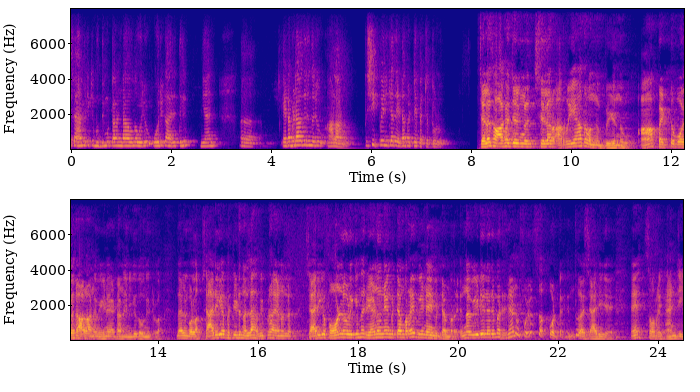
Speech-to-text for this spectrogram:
ഫാമിലിക്ക് ബുദ്ധിമുട്ടുണ്ടാവുന്ന ഒരു ഒരു കാര്യത്തിലും ഞാൻ ഇടപെടാതിരുന്നൊരു ആളാണ്. പക്ഷെ ഇപ്പൊ എനിക്കത് ഇടപെട്ടേ പറ്റത്തുള്ളൂ. ചില സാഹചര്യങ്ങളിൽ ചിലർ അറിയാതെ വന്ന് വീഴുന്നു പോകും ആ പെട്ടുപോയ ഒരാളാണ് വീണയായിട്ടാണ് എനിക്ക് തോന്നിയിട്ടുള്ളത്. എന്തായാലും കൊള്ളാം. ശാരികയെ പറ്റിയിട്ട് നല്ല അഭിപ്രായമാണല്ലോ. ശാരിക ഫോണിൽ വിളിക്കുമ്പോൾ രേണുവിനെയും കുറ്റം പറയും വീണയും കുറ്റം പറയും. എന്നാൽ വീഡിയോയിൽ വരുമ്പോൾ രേണു ഫുൾ സപ്പോർട്ട് എന്തുവാ ശാരികയെ? ഏ സോറി ആന്റി.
